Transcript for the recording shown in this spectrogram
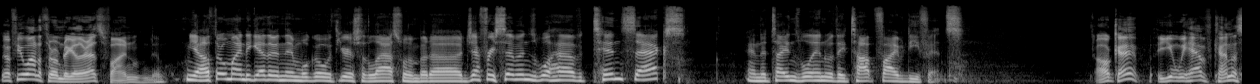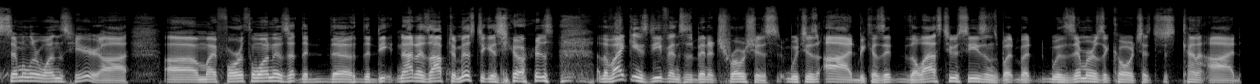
If you want to throw them together, that's fine. Yeah, I'll throw mine together and then we'll go with yours for the last one. But uh, Jeffrey Simmons will have 10 sacks, and the Titans will end with a top five defense. Okay, You- we have kind of similar ones here. Uh, uh, my fourth one is that the the the de- not as optimistic as yours. the Vikings defense has been atrocious, which is odd because it, the last two seasons, but but with Zimmer as a coach, it's just kind of odd.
